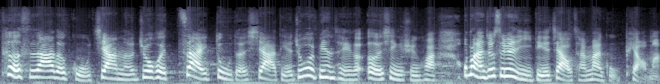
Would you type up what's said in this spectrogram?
特斯拉的股价呢就会再度的下跌，就会变成一个恶性循我本来就是因为你跌价我才卖股票嘛，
